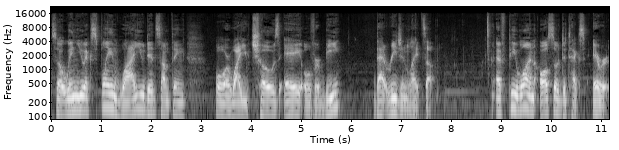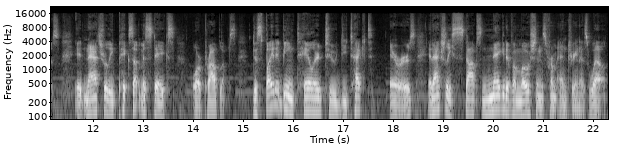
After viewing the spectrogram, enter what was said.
So when you explain why you did something or why you chose A over B, that region lights up. FP1 also detects errors. It naturally picks up mistakes or problems. Despite it being tailored to detect errors, it actually stops negative emotions from entering as well.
